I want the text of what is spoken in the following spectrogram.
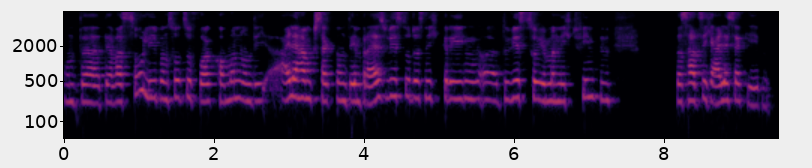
Und äh, der war so lieb und so zuvorkommen und ich, alle haben gesagt, um den Preis wirst du das nicht kriegen, äh, du wirst so jemanden nicht finden. Das hat sich alles ergeben.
